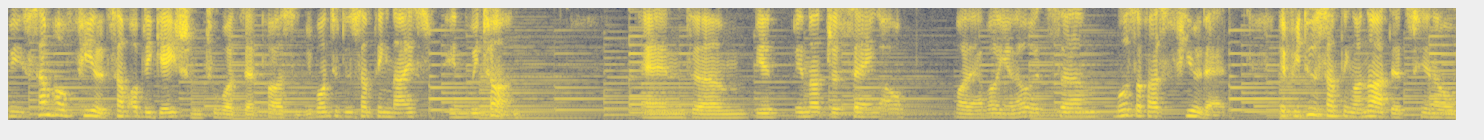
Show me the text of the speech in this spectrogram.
we somehow feel some obligation towards that person. We want to do something nice in return. And um, we're, we're not just saying, oh, whatever, you know, it's um, most of us feel that. If we do something or not, that's, you know,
